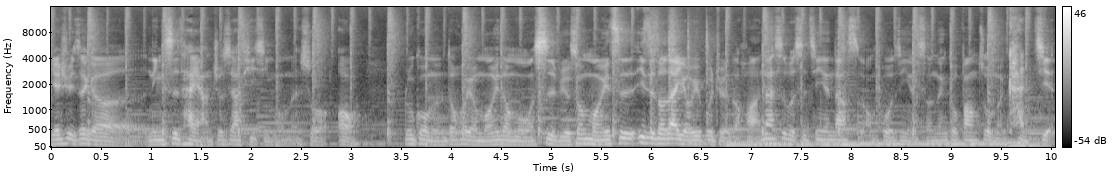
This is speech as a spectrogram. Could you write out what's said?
也许这个凝视太阳就是要提醒我们说，哦，如果我们都会有某一种模式，比如说某一次一直都在犹豫不决的话，那是不是今天当死亡迫近的时候，能够帮助我们看见，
